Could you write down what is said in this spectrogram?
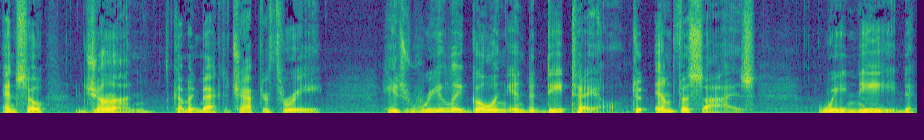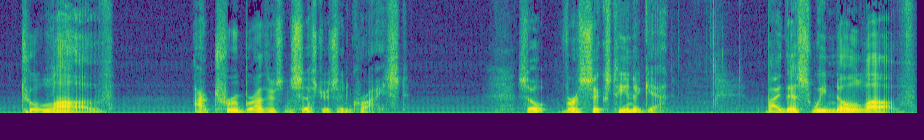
And so John coming back to chapter 3 he's really going into detail to emphasize we need to love our true brothers and sisters in Christ. So, verse 16 again. By this we know love,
